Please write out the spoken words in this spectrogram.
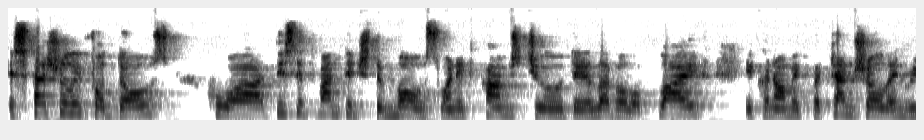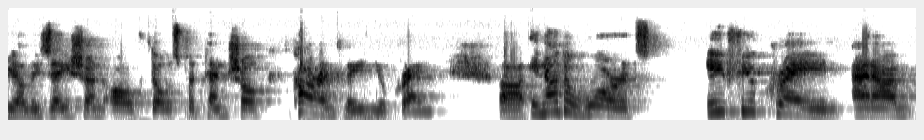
especially for those who are disadvantaged the most when it comes to the level of life, economic potential, and realization of those potential currently in Ukraine. Uh, in other words, if Ukraine, and I'm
